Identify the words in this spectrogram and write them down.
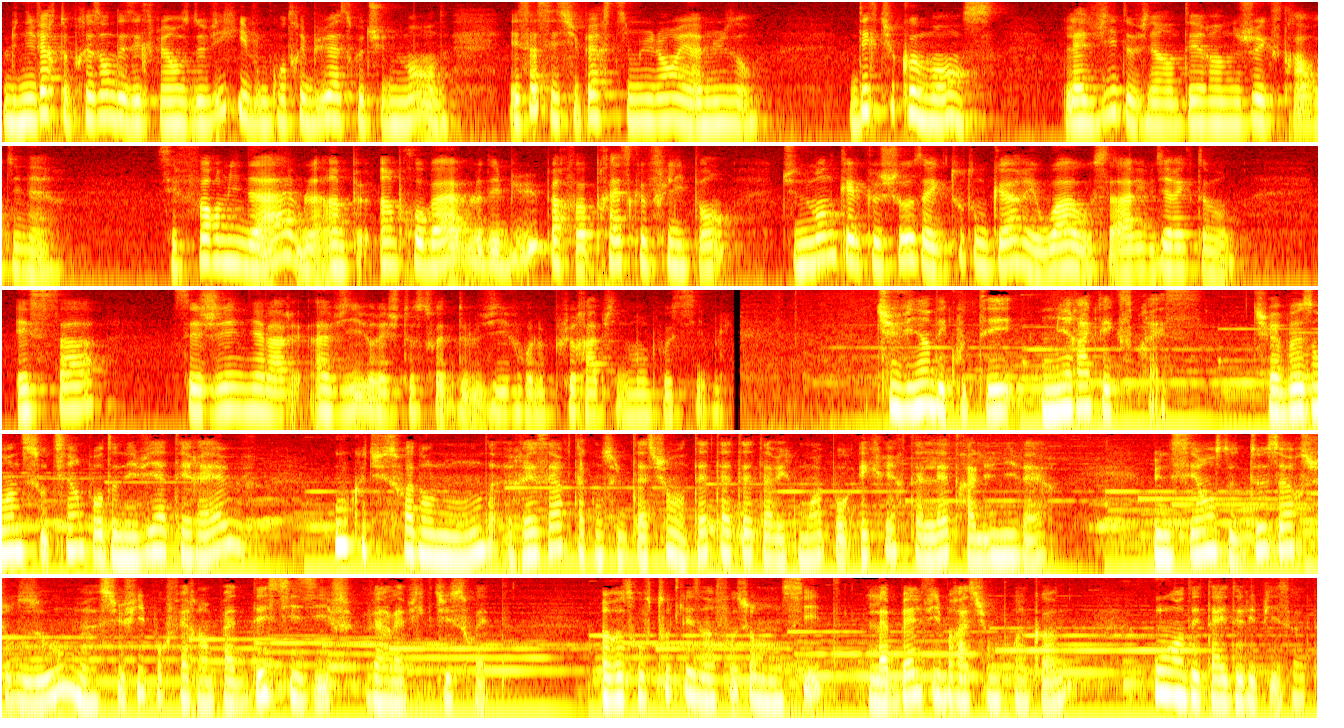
L'univers te présente des expériences de vie qui vont contribuer à ce que tu demandes. Et ça, c'est super stimulant et amusant. Dès que tu commences, la vie devient un terrain de jeu extraordinaire. C'est formidable, un peu improbable au début, parfois presque flippant. Tu demandes quelque chose avec tout ton cœur et waouh, ça arrive directement. Et ça, c'est génial à, vivre et je te souhaite de le vivre le plus rapidement possible. Tu viens d'écouter Miracle Express. Tu as besoin de soutien pour donner vie à tes rêves Où que tu sois dans le monde, réserve ta consultation en tête à tête avec moi pour écrire ta lettre à l'univers. Une séance de deux heures sur Zoom suffit pour faire un pas décisif vers la vie que tu souhaites. Retrouve toutes les infos sur mon site labellevibration.com ou en détail de l'épisode.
